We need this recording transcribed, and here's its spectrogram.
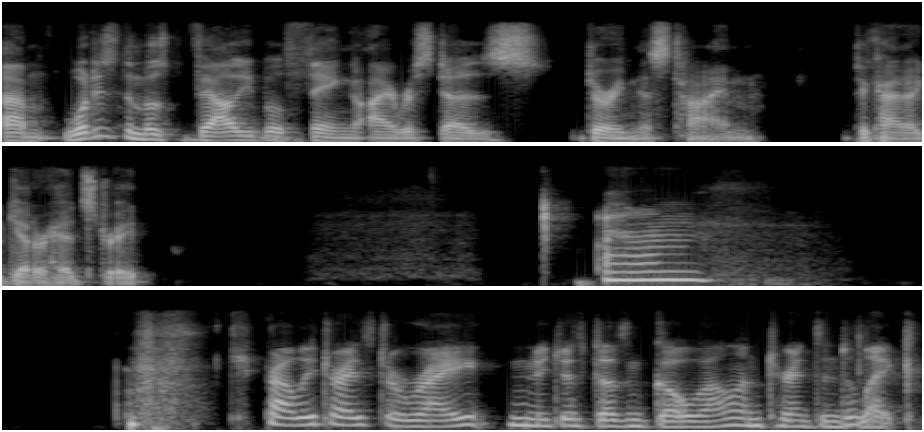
Um, what is the most valuable thing Iris does during this time to kind of get her head straight? Um, she probably tries to write and it just doesn't go well and turns into like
